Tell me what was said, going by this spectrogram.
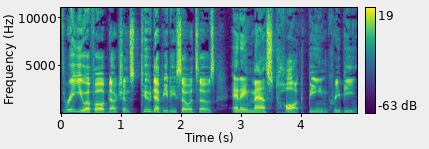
3 UFO abductions, 2 deputy so and so's, and a masked hawk being creepy.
